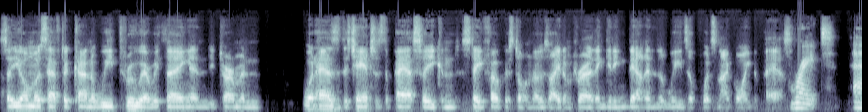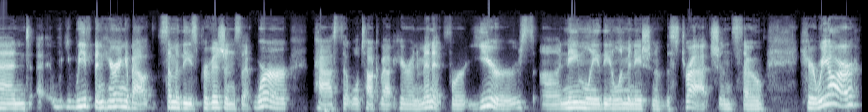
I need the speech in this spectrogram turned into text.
So you almost have to kind of weed through everything and determine what has the chances to pass so you can stay focused on those items rather than getting down into the weeds of what's not going to pass. Right. And uh, we've been hearing about some of these provisions that were that we'll talk about here in a minute for years, uh, namely the elimination of the stretch. And so here we are.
